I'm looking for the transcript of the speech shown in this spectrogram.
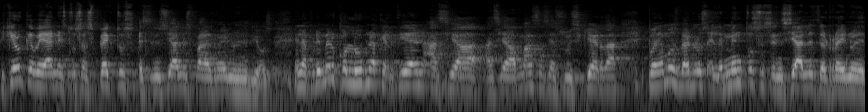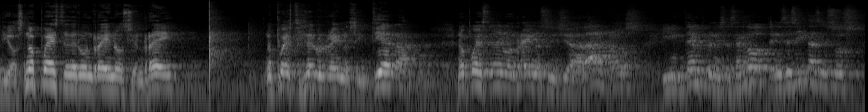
y quiero que vean estos aspectos esenciales para el reino de Dios. En la primera columna que le tienen hacia, hacia más hacia su izquierda, podemos ver los elementos esenciales del reino de Dios. No puedes tener un reino sin rey. No puedes tener un reino sin tierra, no puedes tener un reino sin ciudadanos, y un templo ni sacerdote. Necesitas esos,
